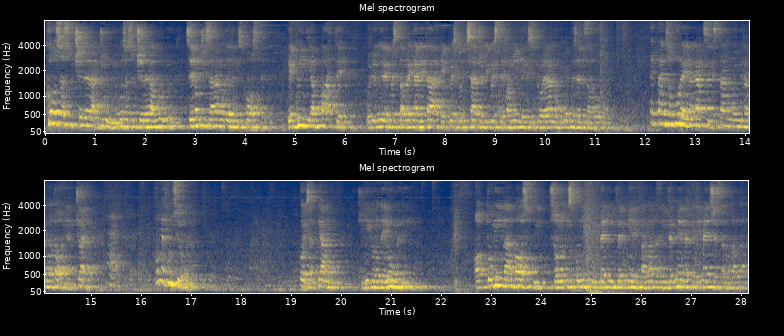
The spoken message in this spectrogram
Cosa succederà a giugno, cosa succederà a luglio se non ci saranno delle risposte e quindi a parte voglio dire questa precarietà e questo disagio di queste famiglie che si troveranno comunque senza lavoro e penso pure ai ragazzi che stanno in graduatoria, cioè come funziona? Poi sappiamo, ci dicono dei numeri, 8.000 posti sono disponibili per gli infermieri, parlando degli infermieri perché di me c'è stato parlato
